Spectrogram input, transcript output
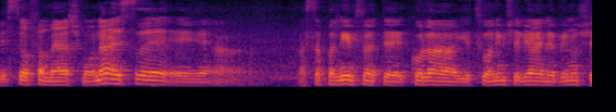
בסוף המאה ה-18 הספנים, זאת אומרת כל היצואנים של יין הבינו ש...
